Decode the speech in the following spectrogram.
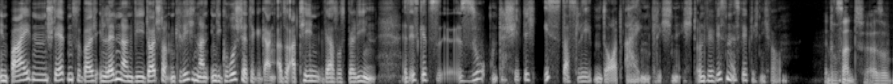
in beiden Städten, zum Beispiel in Ländern wie Deutschland und Griechenland, in die Großstädte gegangen, also Athen versus Berlin. Es ist jetzt so unterschiedlich, ist das Leben dort eigentlich nicht. Und wir wissen es wirklich nicht, warum. Interessant. Also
